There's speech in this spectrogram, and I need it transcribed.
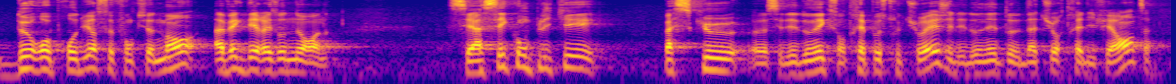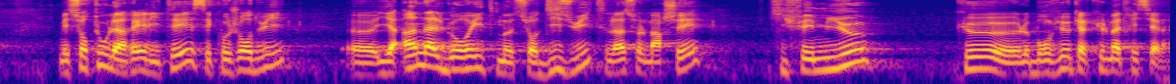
de reproduire ce fonctionnement avec des réseaux de neurones. C'est assez compliqué parce que euh, c'est des données qui sont très peu structurées, j'ai des données de nature très différentes, mais surtout la réalité, c'est qu'aujourd'hui, il y a un algorithme sur 18, là, sur le marché, qui fait mieux que le bon vieux calcul matriciel.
